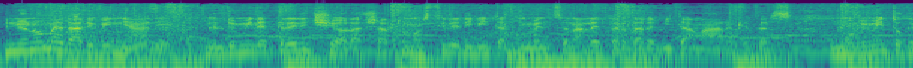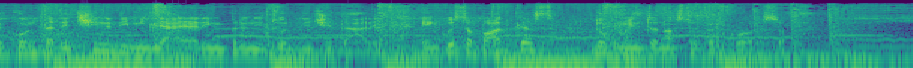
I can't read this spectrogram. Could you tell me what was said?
Il mio nome è Dario Vignali. Nel 2013 ho lasciato uno stile di vita convenzionale per dare vita a Marketers, un movimento che conta decine di migliaia di imprenditori digitali e in questo podcast documento il nostro percorso.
